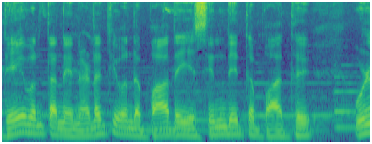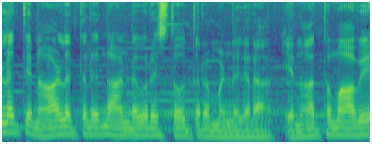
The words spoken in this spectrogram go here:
தேவன் தன்னை நடத்தி வந்த பாதையை சிந்தித்து பார்த்து உள்ளத்தின் ஆழத்திலிருந்து ஆண்டவரை ஸ்தோத்திரம் பண்ணுகிறார். என் ஆத்மாவே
